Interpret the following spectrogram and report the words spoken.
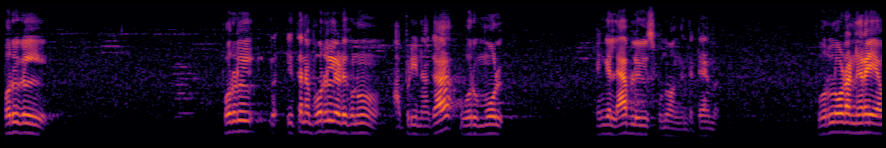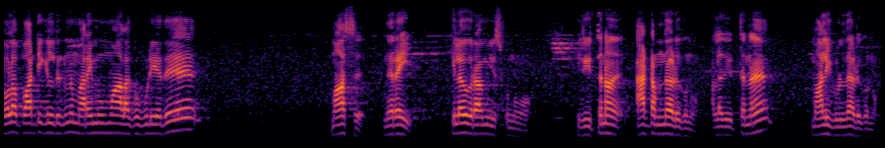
பொருள்கள் பொருள் இத்தனை பொருள் எடுக்கணும் அப்படின்னாக்கா ஒரு மோல். எங்கள் லேபில் யூஸ் பண்ணுவாங்க இந்த டேமு பொருளோட நிறை எவ்வளோ பார்ட்டிகள் இருக்குன்னு மறைமுகமாக அளக்கக்கூடியது? மாசு நிறை கிலோகிராம் யூஸ் பண்ணுவோம். இது இத்தனை ஆட்டம் தான் எடுக்கணும். அல்லது இத்தனை மாலிகுல் தான் எடுக்கணும்.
